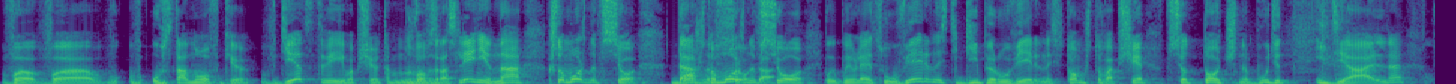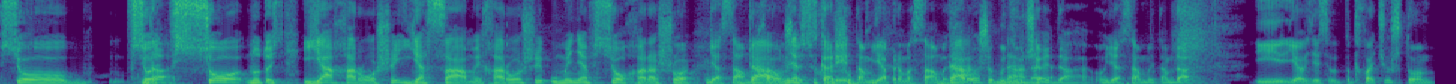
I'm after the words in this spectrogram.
в, в, в установке в детстве и вообще там во взрослении на что можно все. Да, можно что все, можно да. все появляется уверенность, гиперуверенность в том, что вообще все точно будет идеально, все, все, да. все, ну то есть я хороший, я самый хороший, у меня все хорошо. Я самый да, хороший, у меня все скорее хорошо. там я прямо самый да, хороший будет да, звучать, да, да, я самый там, да. И я здесь вот подхвачу, что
